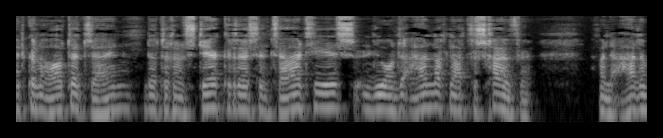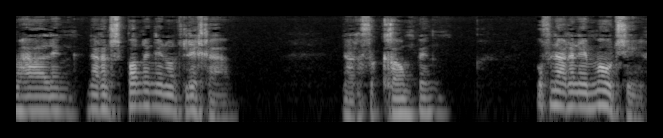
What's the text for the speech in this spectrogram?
Het kan altijd zijn dat er een sterkere sensatie is die onze aandacht laat verschuiven van de ademhaling naar een spanning in ons lichaam, naar een verkramping of naar een emotie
